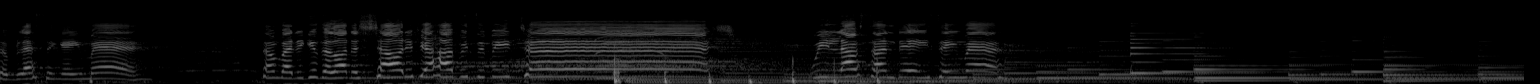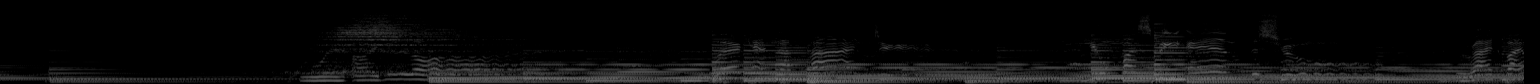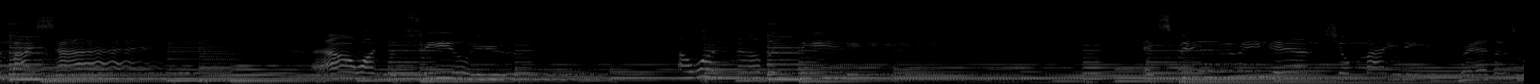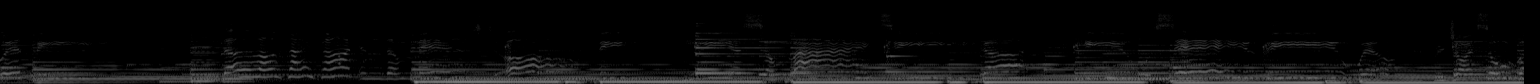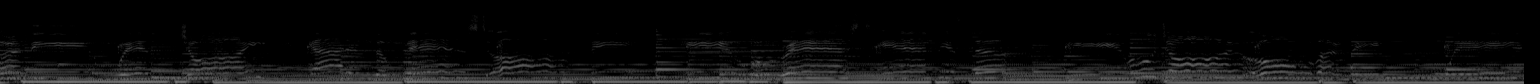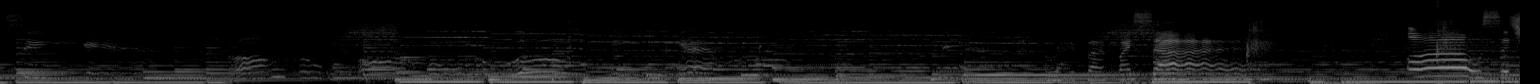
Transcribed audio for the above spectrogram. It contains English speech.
A blessing. Amen. Somebody give the Lord a shout if you're happy to be in church. We love Sundays. Amen.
